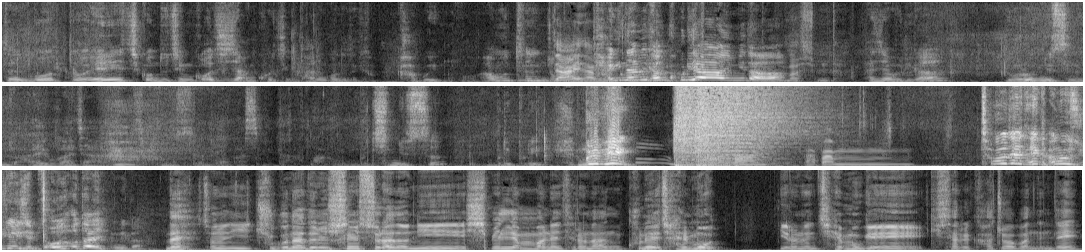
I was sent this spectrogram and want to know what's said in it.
하여튼 뭐또 LH 건도 지금 꺼지지 않고 지금 다른 건도 계속 가고 있고 아무튼 정말 dynamic dynamic한 Korea. Korea 입니다 맞습니다. 하지만 우리가 이런 뉴스는 좀 알고 가자 싶은 뉴스를 모아봤습니다. 바로 묻힌 뉴스 무리부리 브리핑 빠밤. 첫 번째 대강용수 기자 어, 어떠십니까? 네, 저는 이 죽은 아들 실수라더니 11년 만에 드러난 군의 잘못이라는 제목의 기사를 가져와 봤는데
